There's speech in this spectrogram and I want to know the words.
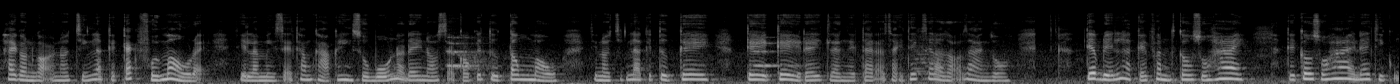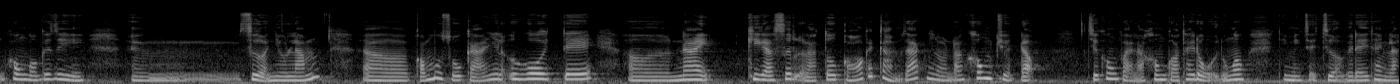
Hay còn gọi nó chính là cái cách phối màu đấy. Thì là mình sẽ tham khảo cái hình số 4 ở đây, nó sẽ có cái từ tông màu. Thì nó chính là cái từ kê kê kê ở đây là người ta đã giải thích rất là rõ ràng rồi. Tiếp đến là cái phần câu số 2 cái câu số 2 ở đây thì cũng không có cái gì sửa nhiều lắm. Uh, có một số cái như là ugoite ờ, uh, này khi gắn sự là tôi có cái cảm giác như nó đang không chuyển động chứ không phải là không có thay đổi đúng không? Thì mình sẽ chữa cái đấy thành là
